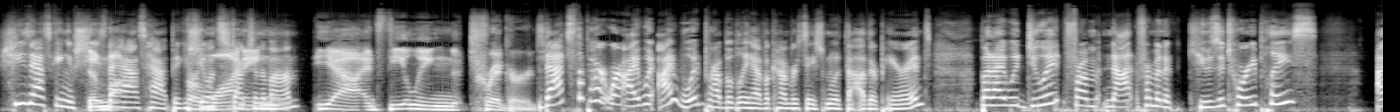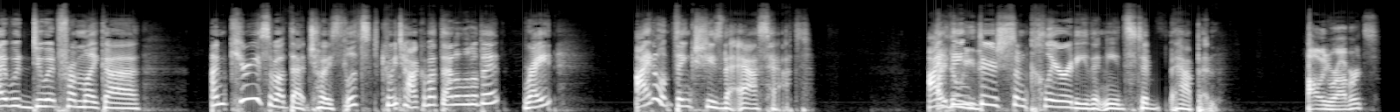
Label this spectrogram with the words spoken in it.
she's asking if she's the, mo- ass hat because she wants to talk to the mom? Yeah, and feeling triggered. That's the part where I would I would probably have a conversation with the other parent, but I would do it from not from an accusatory place. I would do it from like a I'm curious about that choice. Let's can we talk about that a little bit? Right? I don't think she's the ass hat. I, I think either. there's some clarity that needs to happen. Holly Roberts.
